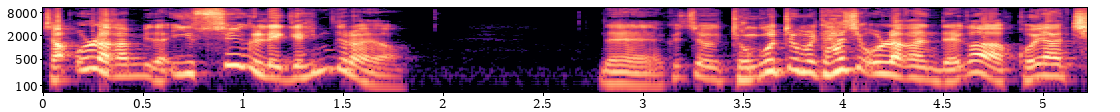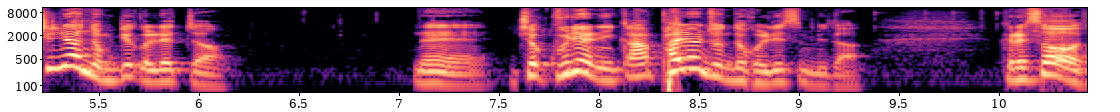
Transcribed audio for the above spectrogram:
자, 올라갑니다. 이 수익을 내기가 힘들어요. 네, 그렇죠. 정고점을 다시 올라가는 데가 거의 한 7년 정도 걸렸죠. 네, 저 9년이니까 한 8년 정도 걸렸습니다. 그래서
